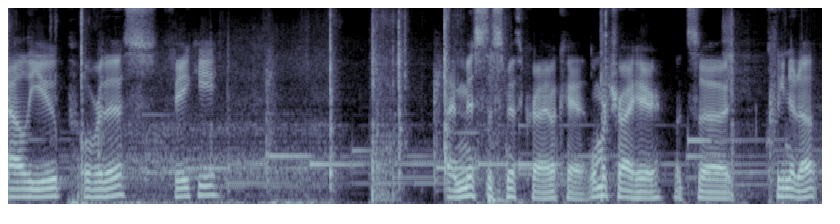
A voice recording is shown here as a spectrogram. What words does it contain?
Alley-oop over this. Fakie. I missed the Smith grind. Okay, one more try here. Let's uh, clean it up.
